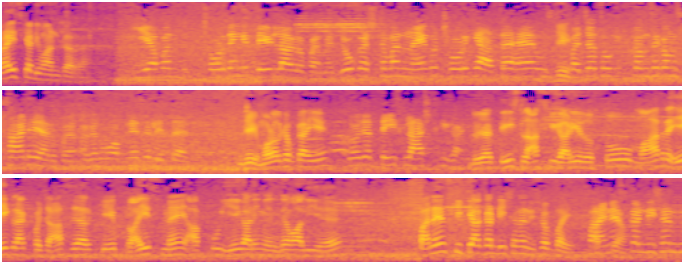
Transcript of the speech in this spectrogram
प्राइस क्या डिमांड कर रहा है? ये अपन छोड़ देंगे डेढ़ लाख रुपए में। जो कस्टमर नए को छोड़ के आता है उसकी बचत होगी कम से कम साठ हज़ार रुपए अगर वो अपने से लेता है जी मॉडल कब का ये? दो हज़ार तेईस लास्ट की गाड़ी। 2030 लास्ट की गाड़ी है दोस्तों। मात्र एक लाख पचास हज़ार के प्राइस में आपको ये गाड़ी मिलने वाली है। फाइनेंस की क्या कंडीशन है ऋषभ भाई? फाइनेंस कंडीशन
